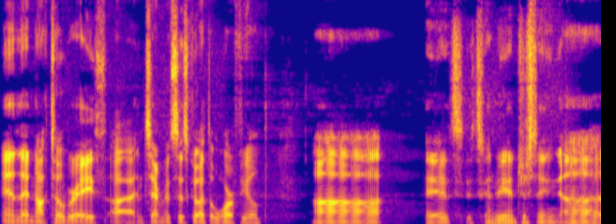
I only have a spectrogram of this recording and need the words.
And then October eighth uh, in San Francisco at the Warfield. Uh, it's it's gonna be interesting. Uh,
